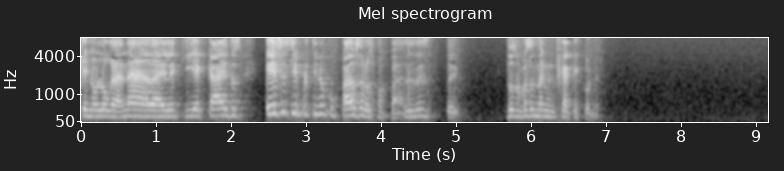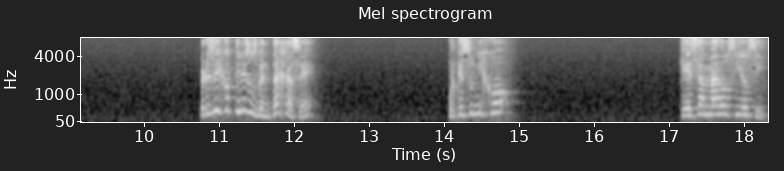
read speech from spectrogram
que no logra nada, el aquí y acá. Entonces, ese siempre tiene ocupados a los papás. Este, los papás andan en jaque con él. Pero ese hijo tiene sus ventajas, ¿eh? Porque es un hijo que es amado sí o sí.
